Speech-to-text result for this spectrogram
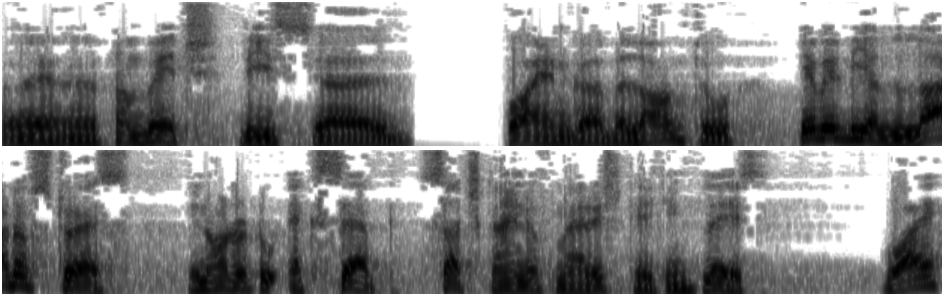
uh, from which these uh, boy and girl belong to, there will be a lot of stress in order to accept such kind of marriage taking place. Why?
